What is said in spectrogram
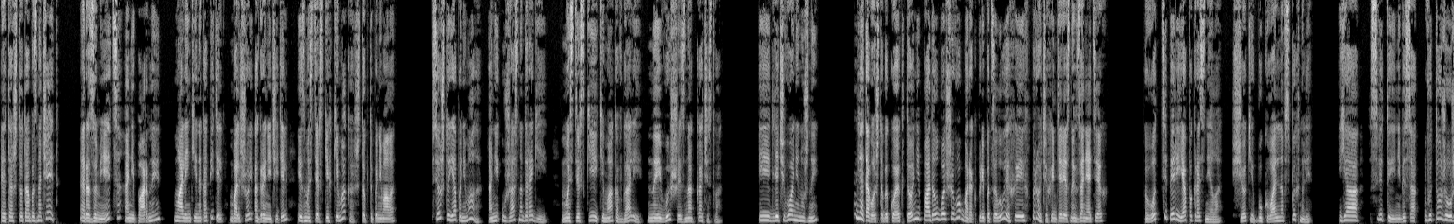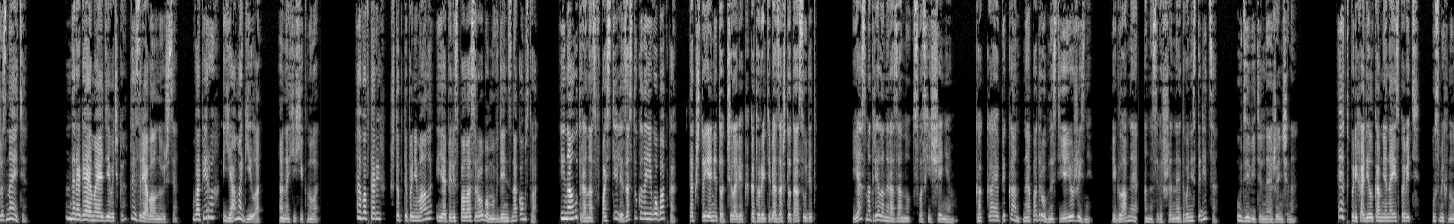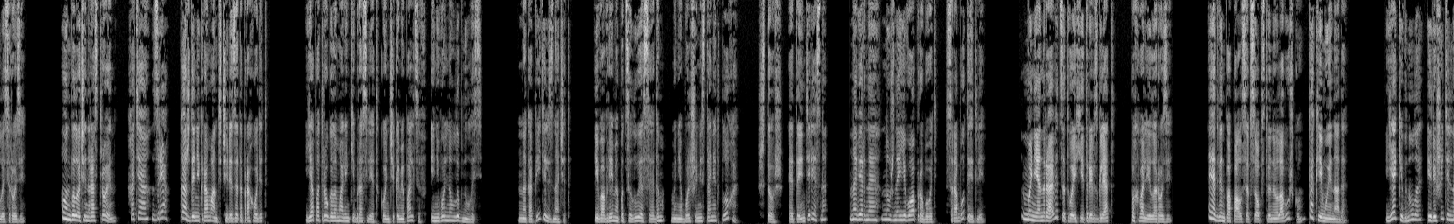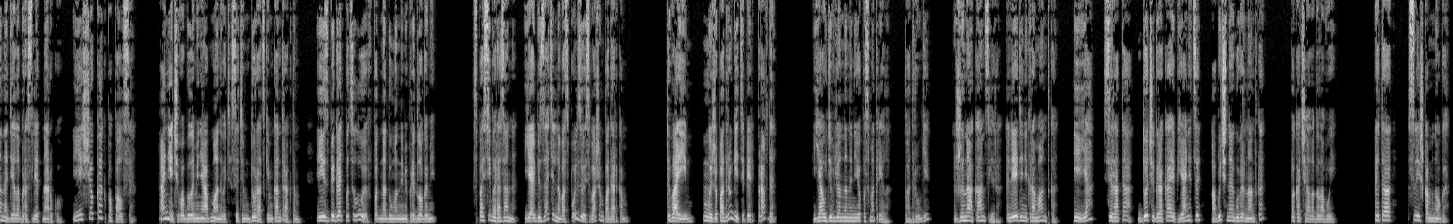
«Это что-то обозначает?» «Разумеется, они парные. Маленький накопитель, большой ограничитель из мастерских Кимака, чтоб ты понимала». Все, что я понимала, они ужасно дорогие. Мастерские Кимака в Галлии — наивысший знак качества. И для чего они нужны? Для того, чтобы кое-кто не падал больше в обморок при поцелуях и прочих интересных занятиях. Вот теперь я покраснела. Щеки буквально вспыхнули. «Я... Святые небеса, вы тоже уже знаете?» «Дорогая моя девочка, ты зря волнуешься. Во-первых, я могила», — она хихикнула. А во-вторых, чтоб ты понимала, я переспала с Робом в день знакомства. И на утро нас в постели застукала его бабка, так что я не тот человек, который тебя за что-то осудит». Я смотрела на Розанну с восхищением. Какая пикантная подробность ее жизни. И главное, она совершенно этого не стыдится. Удивительная женщина. «Эд приходил ко мне на исповедь», — усмехнулась Рози. «Он был очень расстроен, хотя зря, каждый некромант через это проходит». Я потрогала маленький браслет кончиками пальцев и невольно улыбнулась. «Накопитель, значит? И во время поцелуя с Эдом мне больше не станет плохо? Что ж, это интересно. Наверное, нужно его опробовать. Сработает ли?» «Мне нравится твой хитрый взгляд», — похвалила Рози. Эдвин попался в собственную ловушку, так ему и надо. Я кивнула и решительно надела браслет на руку. Еще как попался. А нечего было меня обманывать с этим дурацким контрактом и избегать поцелуев под надуманными предлогами. «Спасибо, Розанна. Я обязательно воспользуюсь вашим подарком». «Твоим. Мы же подруги теперь, правда?» Я удивленно на нее посмотрела. «Подруги? Жена канцлера, леди-некромантка. И я, сирота, дочь игрока и пьяницы, обычная гувернантка?» Покачала головой. «Это слишком много».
